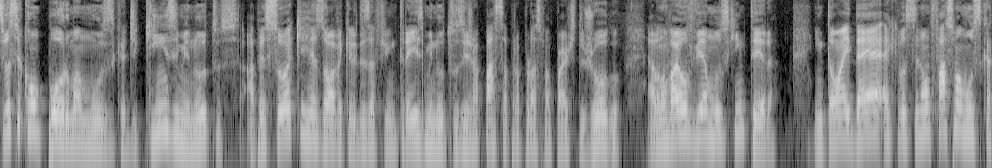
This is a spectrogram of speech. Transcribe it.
Se você compor uma música de 15 minutos, a pessoa que resolve aquele desafio em 3 minutos e já passa para a próxima parte do jogo, ela não vai ouvir a música inteira. Então a ideia é que você não faça uma música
